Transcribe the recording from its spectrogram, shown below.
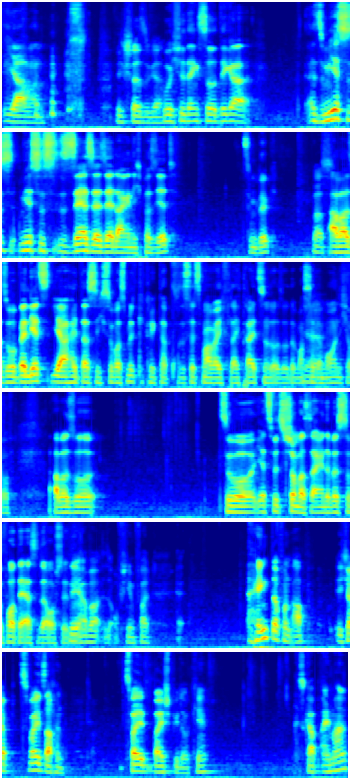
ja, Mann. Ich schwör sogar. Wo ich mir denke, so, Digga, also mir ist es, mir ist es sehr, sehr, sehr lange nicht passiert. Zum Glück. Was? Aber so, wenn jetzt, ja, halt, dass ich sowas mitgekriegt habe, das letzte Mal war ich vielleicht 13 oder so, da machst du Ja. ja. der Mauer nicht auf. Aber so, so, jetzt willst du schon was sagen, da wirst du sofort der Erste, der aufsteht. Nee, oder? aber auf jeden Fall. Hängt davon ab. Ich habe zwei Sachen. Zwei Beispiele, okay? Es gab einmal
